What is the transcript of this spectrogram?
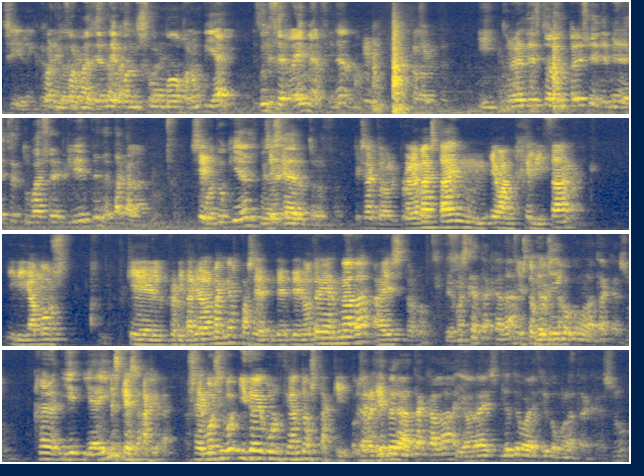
Sí, el Con información de consumo, con un BI. Es un Sí. CRM al final, ¿no? Y tú le vendes esto a la empresa y dices, mira, esta es tu base de clientes, atácala. Sí, Como tú quieras, voy a sí. quedar trozo. Exacto. El problema está en evangelizar y digamos que el propietario de las máquinas pase de, de no tener nada a esto, ¿no? Pero más que atacarla, yo te digo cómo la atacas, ¿no? Claro, y, y ahí... Es que es- o sea, hemos ido evolucionando hasta aquí. O sea, decir, primero atácala y ahora es, yo te voy a decir cómo la atacas, ¿no?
